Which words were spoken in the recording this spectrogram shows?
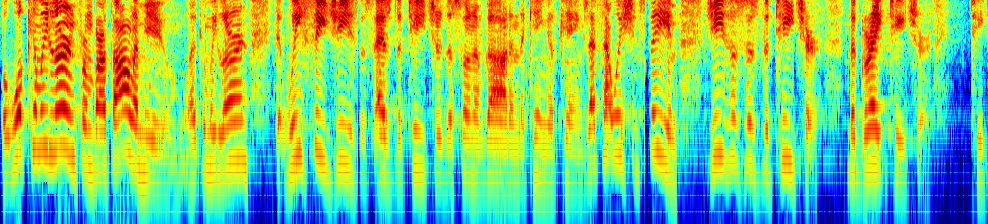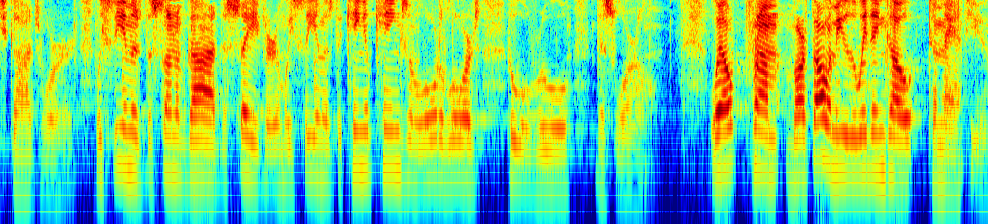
But what can we learn from Bartholomew? What can we learn? That we see Jesus as the teacher, the Son of God, and the King of Kings. That's how we should see him. Jesus is the teacher, the great teacher. Teach God's Word. We see him as the Son of God, the Savior, and we see him as the King of Kings and the Lord of Lords who will rule this world. Well, from Bartholomew, we then go to Matthew.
